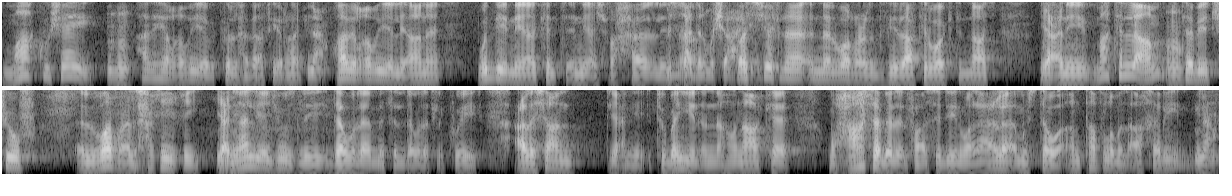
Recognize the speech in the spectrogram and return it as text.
ماكو شيء. هذه هي القضية بكل حذافيرها. نعم. وهذه القضية اللي أنا ودي إني كنت إني أشرحها للسادة المشاهدين. بس شفنا إن الوضع في ذاك الوقت الناس يعني ما تلام. تبي تشوف الوضع الحقيقي. يعني هل يجوز لدولة مثل دولة الكويت علشان يعني تبين إن هناك محاسبة للفاسدين ولا على مستوى أن تظلم الآخرين نعم.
